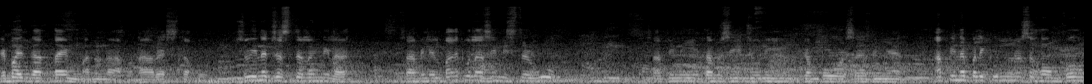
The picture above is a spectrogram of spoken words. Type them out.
Eh by that time, ano na ako, na-arrest ako. So in-adjust na lang nila. Sabi nila, bakit wala si Mr. Wu? Sabi ni, tapos si Junie Gamboa, sabi niya, ah, pinabalik ko muna sa Hong Kong.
